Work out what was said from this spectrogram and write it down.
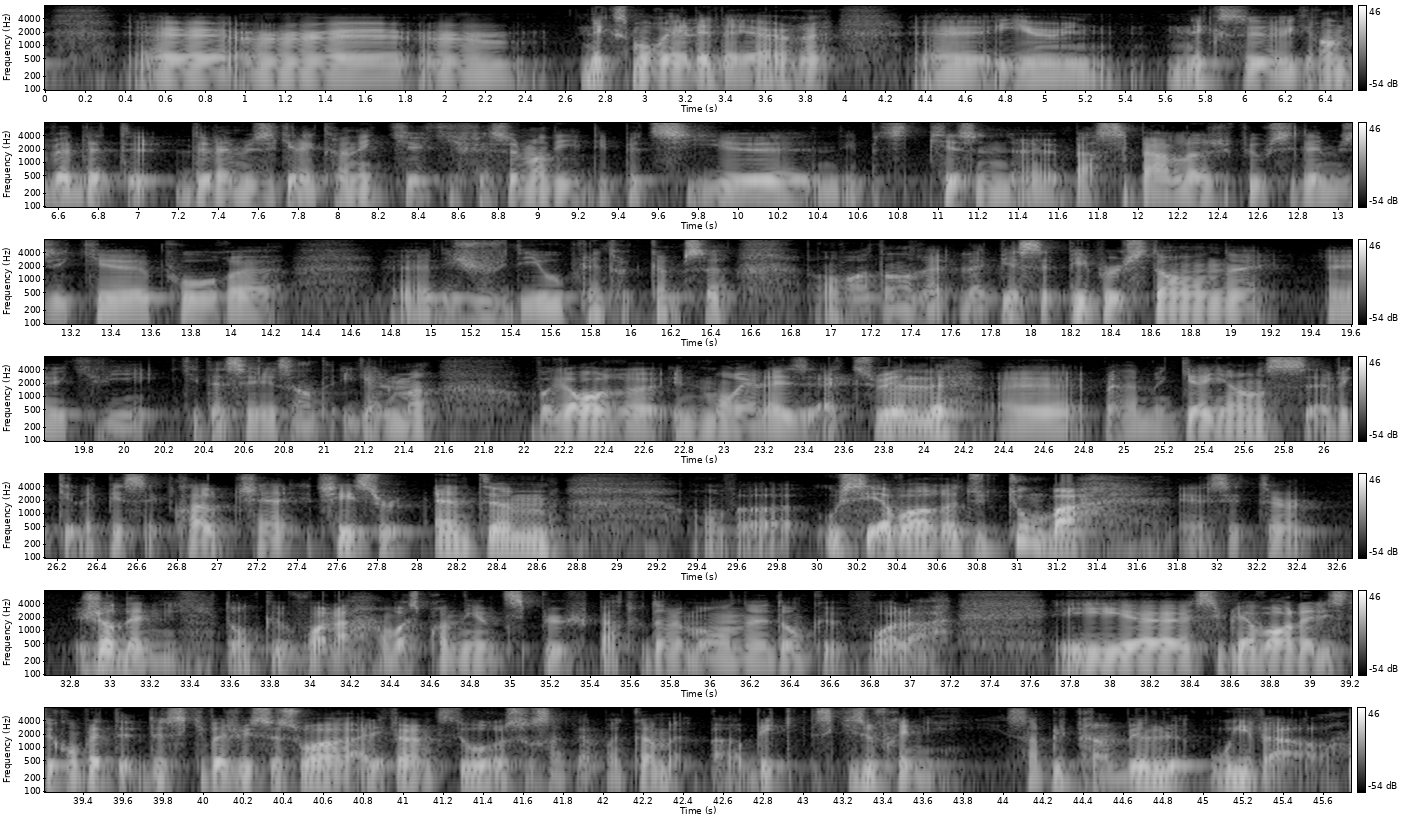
euh, ex-montréalais d'ailleurs, euh, et une, ex-grande vedette de la musique électronique qui fait seulement des, petits, euh, des petites pièces euh, par-ci par-là. J'ai fait aussi de la musique pour des jeux vidéo, plein de trucs comme ça. On va entendre la pièce Paper Stone qui, qui est assez récente également. On va avoir une Montréalaise actuelle, Madame Gaillance, avec la pièce Cloud Chaser Anthem. On va aussi avoir du Tumba. C'est un Jordanie. Donc voilà, on va se promener un petit peu partout dans le monde. Donc voilà. Et euh, si vous voulez avoir la liste complète de ce qui va jouer ce soir, allez faire un petit tour sur sancta.com par oblique schizophrénie. Sans plus de préambule, Weaver.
